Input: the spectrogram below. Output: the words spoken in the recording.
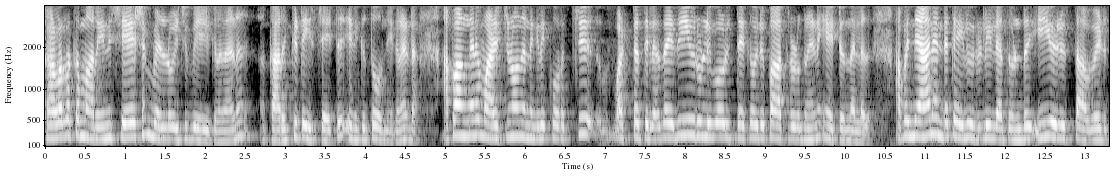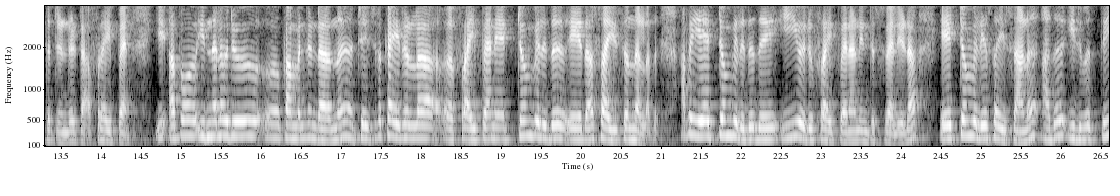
കളറൊക്കെ മാറിയതിന് ശേഷം വെള്ളമൊഴിച്ച് വേവിക്കുന്നതാണ് കറിക്ക് ടേസ്റ്റായിട്ട് എനിക്ക് തോന്നിയേക്കണം കേട്ടോ അപ്പോൾ അങ്ങനെ വഴറ്റണമെന്നുണ്ടെങ്കിൽ കുറച്ച് വട്ടത്തിൽ അതായത് ഈ ഉരുളി പോലത്തേക്ക് ഒരു പാത്രം എടുക്കണതാണ് ഏറ്റവും നല്ലത്. അപ്പോൾ ഞാൻ എന്റെ കയ്യിൽ ഉരുളി ഇല്ലാത്തതുകൊണ്ട് ഈ ഒരു തവ എടുത്തിട്ടുണ്ട് കേട്ടോ ഫ്രൈ പാൻ. ഈ അപ്പോൾ ഇന്നലെ ഒരു കമന്റ് ഉണ്ടായിരുന്നു ചേച്ചിയുടെ കയ്യിലുള്ള ഫ്രൈ പാൻ ഏറ്റവും വലുത് ഏതാ സൈസ് എന്നുള്ളത്? അപ്പോൾ ഏറ്റവും വലുത് ഈ ഒരു ഫ്രൈ പാനാണ് ഇൻഡസ് വാലിയുടെ ഏറ്റവും വലിയ സൈസാണ് അത് ഇരുപത്തി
